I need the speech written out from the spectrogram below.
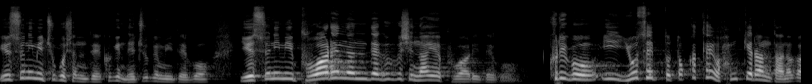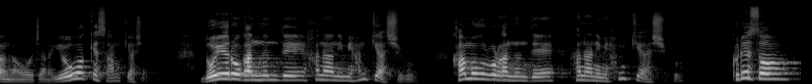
예수님이 죽으셨는데 그게 내 죽음이 되고 예수님이 부활했는데 그것이 나의 부활이 되고 그리고 이 요셉도 똑같아요. 함께라는 단어가 나오잖아요. 여호와께서 함께 하셨다. 노예로 갔는데 하나님이 함께 하시고 감옥으로 갔는데 하나님이 함께 하시고 그래서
